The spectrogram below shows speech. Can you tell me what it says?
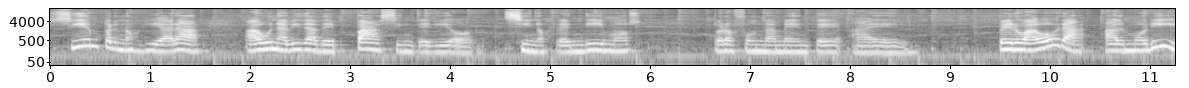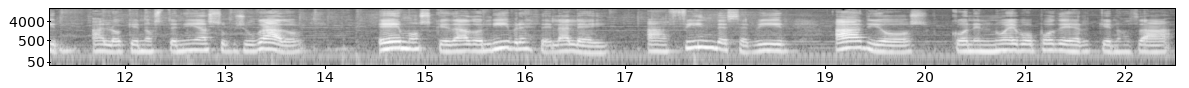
Siempre nos guiará a una vida de paz interior si nos rendimos profundamente a Él. Pero ahora, al morir a lo que nos tenía subyugados, hemos quedado libres de la ley a fin de servir a Dios con el nuevo poder que nos da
